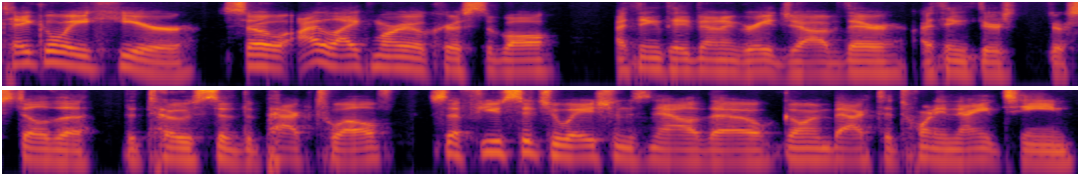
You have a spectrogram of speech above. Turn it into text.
Takeaway here. So I like Mario Cristobal. I think they've done a great job there. I think there's they're still the the toast of the Pac-12. So a few situations now, though, going back to 2019,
